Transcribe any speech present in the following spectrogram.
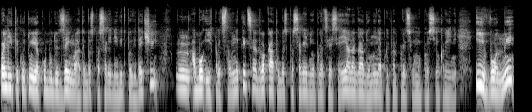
політику, ту, яку будуть займати безпосередньо відповідачі або їх представники, це адвокати безпосередньо у процесі. Я нагадую, ми, наприклад, працюємо по всій Україні. І вони,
